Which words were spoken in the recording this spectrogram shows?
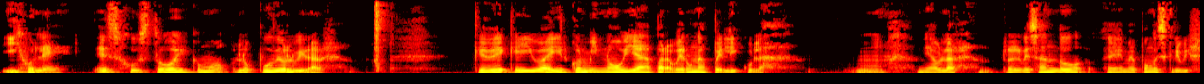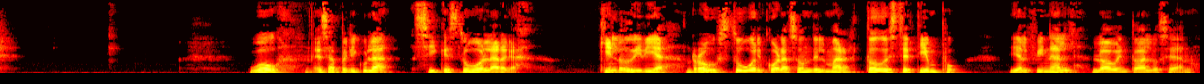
Híjole, es justo hoy, ¿cómo lo pude olvidar? Quedé que iba a ir con mi novia para ver una película. Mm, ni hablar. Regresando eh, me pongo a escribir. Wow, esa película sí que estuvo larga. ¿Quién lo diría? Rose tuvo el corazón del mar todo este tiempo y al final lo aventó al océano.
